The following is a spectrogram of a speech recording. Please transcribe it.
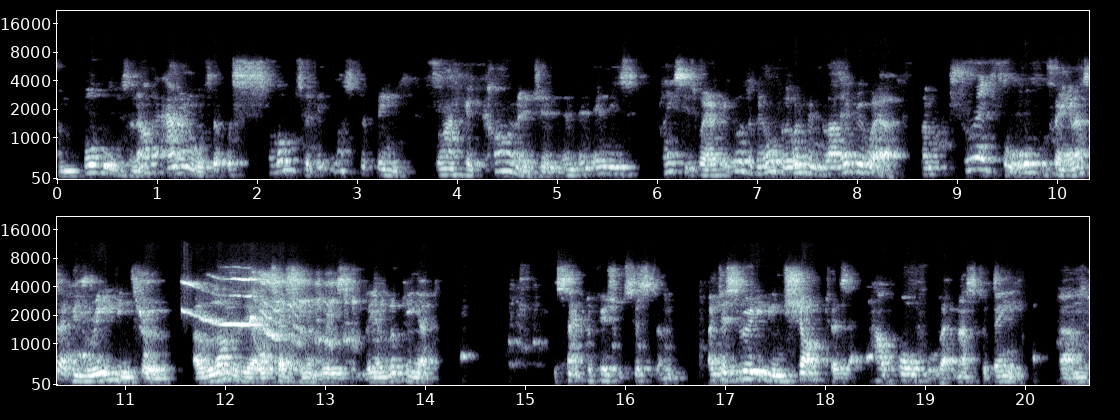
and bulls and other animals that were slaughtered, it must have been like a carnage in, in, in these places where it would have been awful. There would have been blood everywhere. A dreadful, awful thing. And as I've been reading through a lot of the Old Testament recently and looking at the sacrificial system, I've just really been shocked as how awful that must have been. Um,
